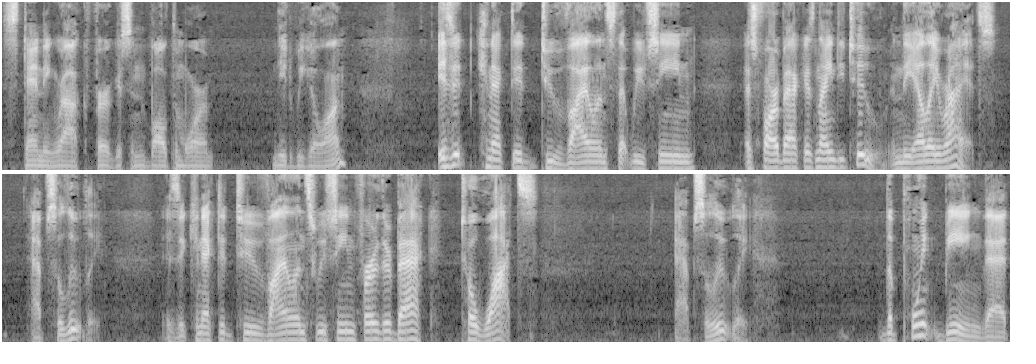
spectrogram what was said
Standing Rock, Ferguson, Baltimore. Need we go on? Is it connected to violence that we've seen as far back as 92 in the LA riots? Absolutely. Is it connected to violence we've seen further back? To Watts? Absolutely. The point being that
